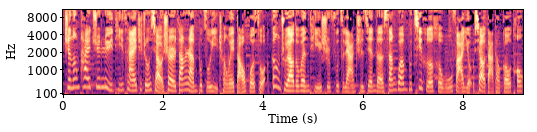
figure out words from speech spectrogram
只能拍军旅题材这种小事儿，当然不足以成为导火索。更主要的问题是父子俩之间的三观不契合和无法有效达到沟通。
